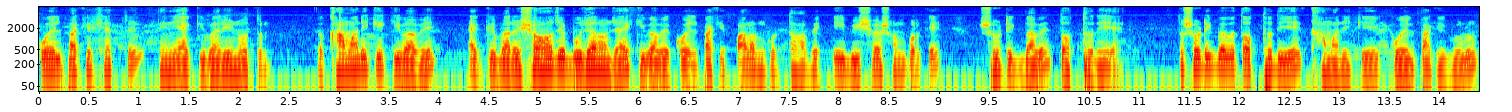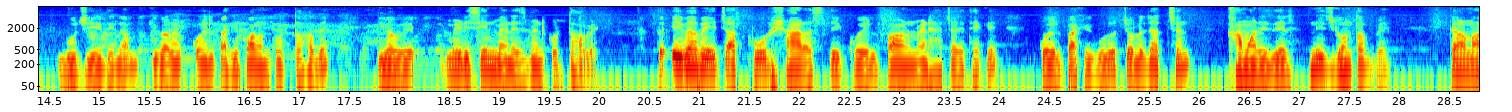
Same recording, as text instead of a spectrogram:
কোয়েল পাখির ক্ষেত্রে তিনি একেবারেই নতুন। তো খামারিকে কীভাবে, একেবারে সহজে বোঝানো যায় কীভাবে কোয়েল পাখি পালন করতে হবে এই বিষয় সম্পর্কে সঠিকভাবে তথ্য দিয়ে তো সঠিকভাবে তথ্য দিয়ে খামারিকে কোয়েল পাখিগুলো বুঝিয়ে দিলাম, কীভাবে কোয়েল পাখি পালন করতে হবে, কীভাবে মেডিসিন ম্যানেজমেন্ট করতে হবে। তো এইভাবেই Chandpur Shahrasti quail farm and hatchery থেকে কোয়েল পাখিগুলো চলে যাচ্ছেন খামারিদের নিজ গন্তব্যে। কেননা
